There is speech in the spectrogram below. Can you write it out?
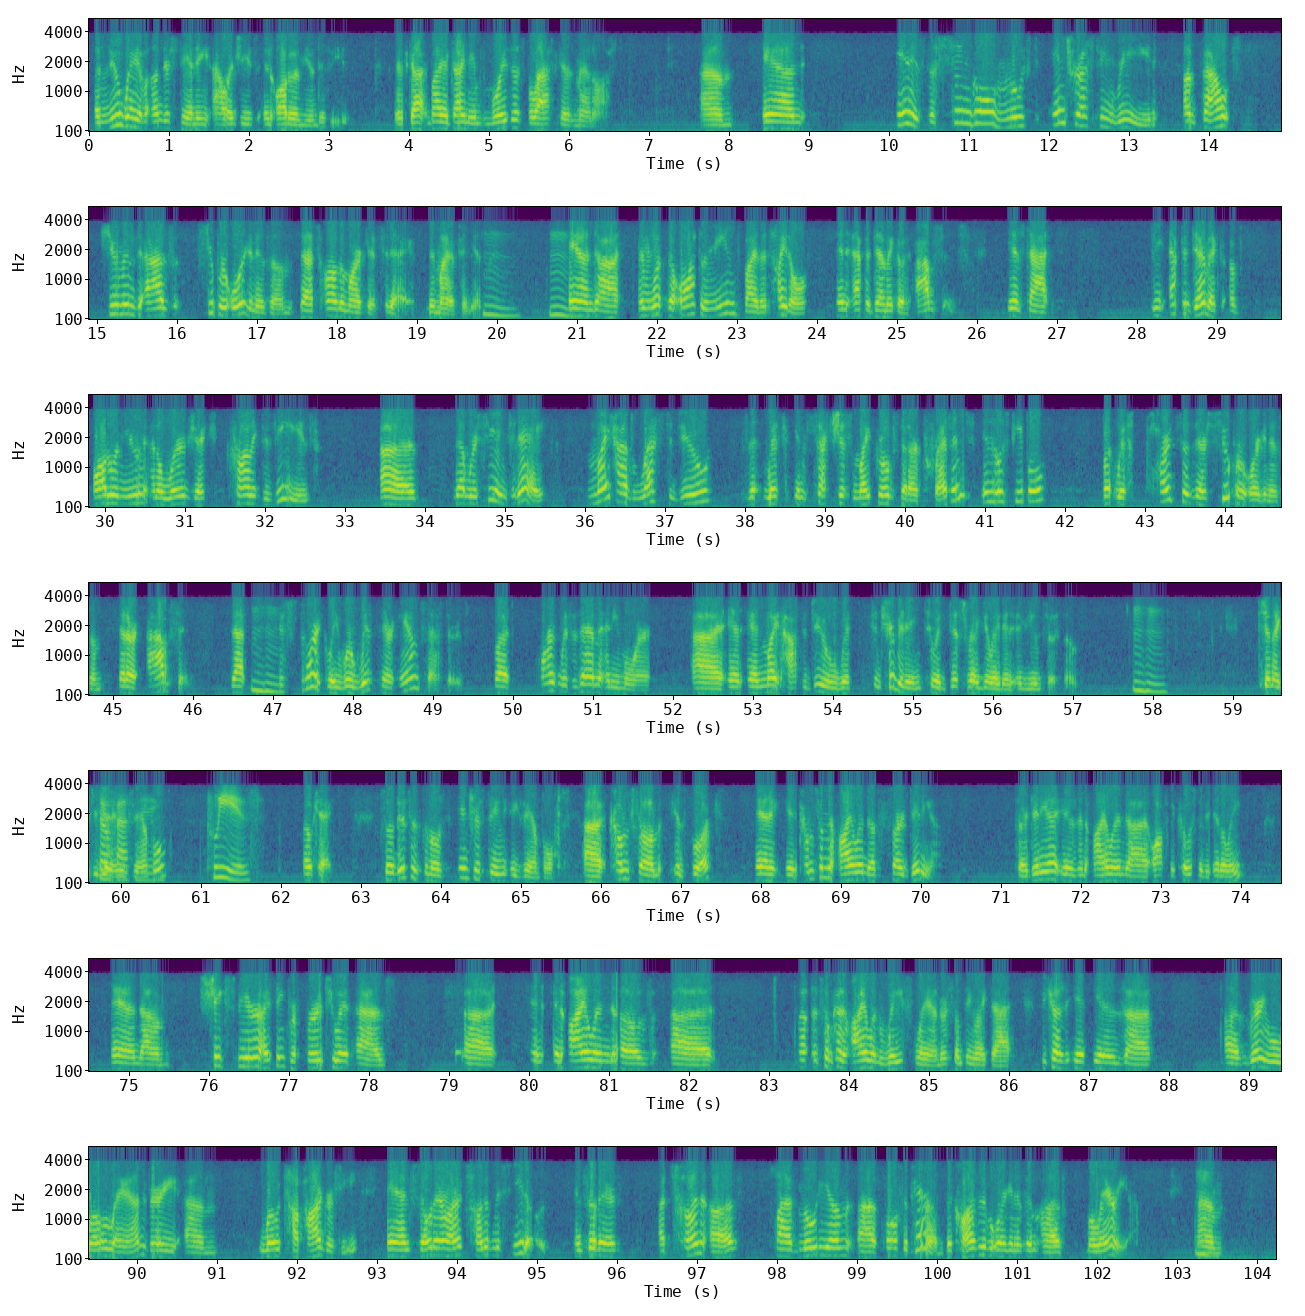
A New Way of Understanding Allergies and Autoimmune Disease." And it's got by a guy named Moises Velasquez Manoff, um, and it is the single most interesting read about humans as superorganisms that's on the market today, in my opinion. Hmm. Hmm. And uh, and what the author means by the title, "An Epidemic of Absence," is that the epidemic of autoimmune and allergic chronic disease uh, that we're seeing today might have less to do with infectious microbes that are present in those people, but with parts of their superorganism that are absent, that Mhm. historically were with their ancestors, but aren't with them anymore, uh, and, and might have to do with contributing to a dysregulated immune system. Mhm. Can I give So you an example? Please. Okay, so this is the most interesting example. Uh, comes from his book, and it, it comes from the island of Sardinia. Sardinia is an island uh, off the coast of Italy, and um, Shakespeare, I think, referred to it as uh, an, an island of uh, uh, some kind of island wasteland or something like that, because it is uh, a very low land, very um, low topography, and so there are a ton of mosquitoes, and so there's a ton of Plasmodium uh, falciparum, the causative organism of malaria. Mm. Um,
